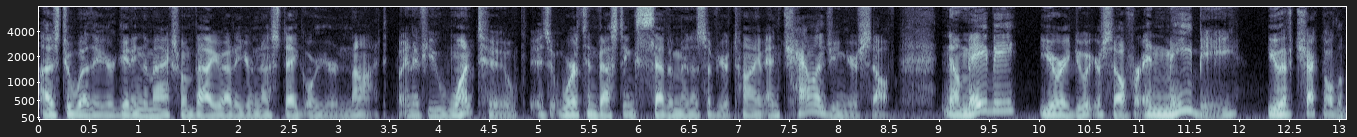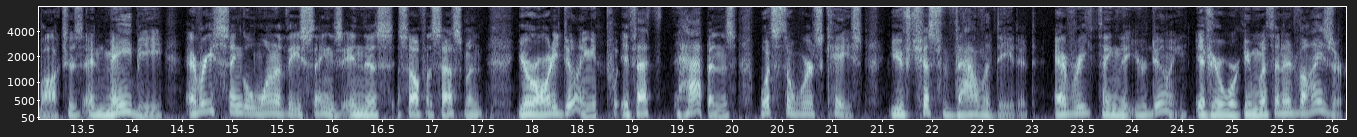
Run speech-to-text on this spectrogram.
as to whether you're getting the maximum value out of your nest egg or you're not. And if you want to, is it worth investing seven minutes of your time and challenging yourself? Now, maybe you're a do it yourselfer, and maybe you have checked all the boxes, and maybe every single one of these things in this self assessment you're already doing. If, if, that happens, what's the worst case? You've just validated everything that you're doing. If you're working with an advisor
